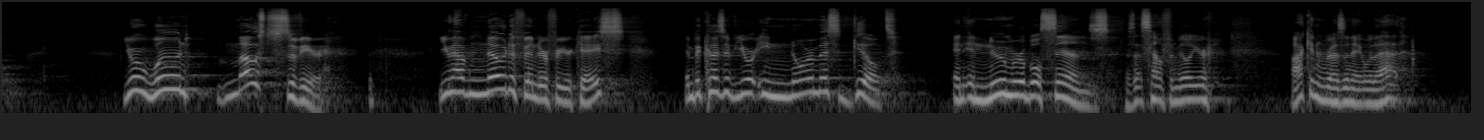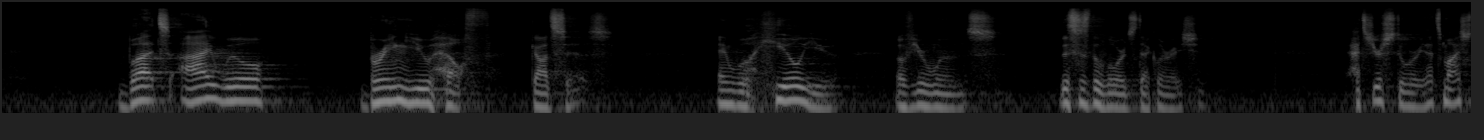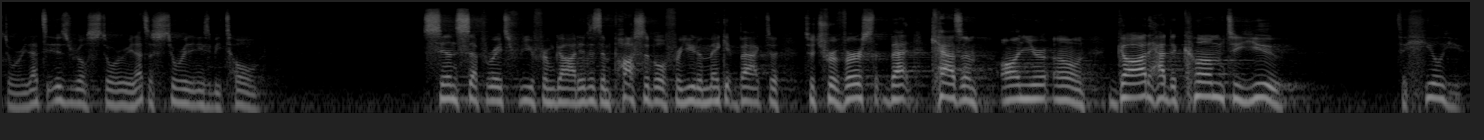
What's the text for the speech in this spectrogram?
your wound most severe. You have no defender for your case and because of your enormous guilt and innumerable sins. Does that sound familiar? I can resonate with that. But I will bring you health, God says, and will heal you of your wounds. This is the Lord's declaration. That's your story. That's my story. That's Israel's story. That's a story that needs to be told. Sin separates you from God. It is impossible for you to make it back, to, to traverse that chasm on your own. God had to come to you to heal you.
